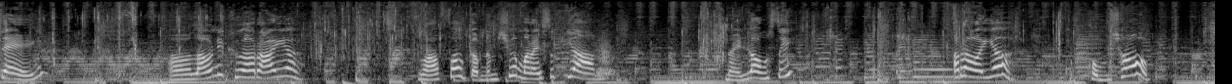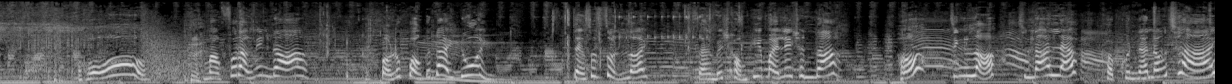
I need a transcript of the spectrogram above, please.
เจ๋ง เออแล้วนี่คืออะไรอะวาฟเฟิลกับน้ำเชื่อมอะไรสักอย่าง ไหนลองสิ อร่อยอะผมชอบ โอ้โหหมากฝรั่งนี่นา เป่าลูกโป่องก็ได้ด้วยเจ๋งสุดๆเลยแซนด์วิชของพี่ไมเล่ชนะฮ้จริงเหรอชนะแล้ว ขอบคุณนะน้องชาย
